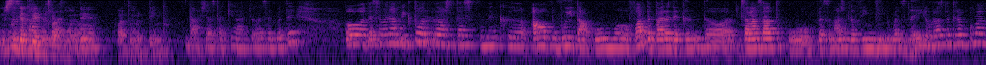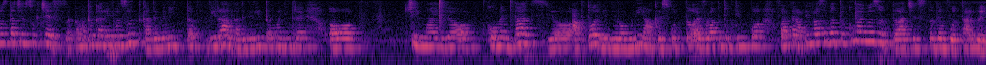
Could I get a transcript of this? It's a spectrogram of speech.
Deci suntem prieteni foarte mult de uh, foarte mult timp. Da, și asta chiar uh, se vede. Uh, de asemenea, Victor aș putea spune că a bubuit acum uh, foarte tare de când uh, s-a lansat cu personajul de film din Wednesday. Eu vreau să te întreb cum ai văzut acest succes, că în momentul în care ai văzut că a devenit viral, că a devenit unul dintre uh, cei mai uh, comentați uh, actori din România, a crescut, uh, a evoluat într-un timp uh, foarte rapid. Vreau să văd cum ai văzut acest debut al lui.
